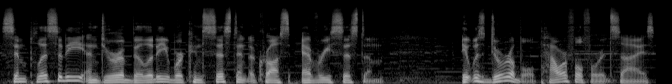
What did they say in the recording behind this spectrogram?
Simplicity and durability were consistent across every system. It was durable, powerful for its size,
